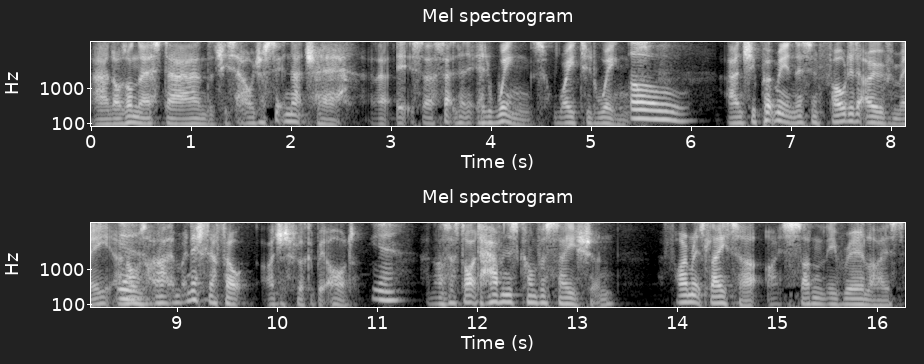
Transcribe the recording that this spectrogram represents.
And I was on their stand, and she said, "Oh, just sit in that chair." And uh, it's uh, sat, it had wings, weighted wings. Oh. And she put me in this and folded it over me. And Yeah. I was I, initially I felt I just look a bit odd. Yeah. And as I started having this conversation, five minutes later, I suddenly realised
